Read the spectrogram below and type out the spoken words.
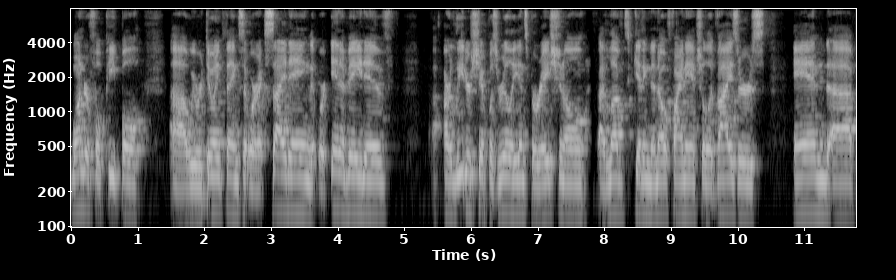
wonderful people. Uh, we were doing things that were exciting, that were innovative. Our leadership was really inspirational. I loved getting to know financial advisors. And uh,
